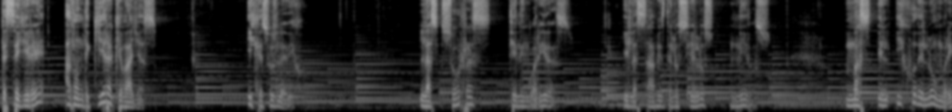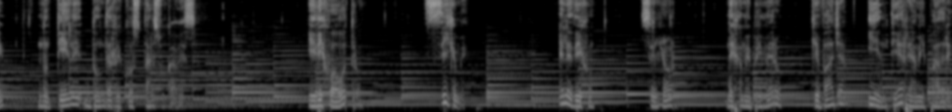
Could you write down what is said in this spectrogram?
te seguiré a donde quiera que vayas. Y Jesús le dijo, Las zorras tienen guaridas y las aves de los cielos nidos, mas el Hijo del Hombre no tiene donde recostar su cabeza. Y dijo a otro, Sígueme. Él le dijo, Señor, déjame primero que vaya y entierre a mi Padre.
